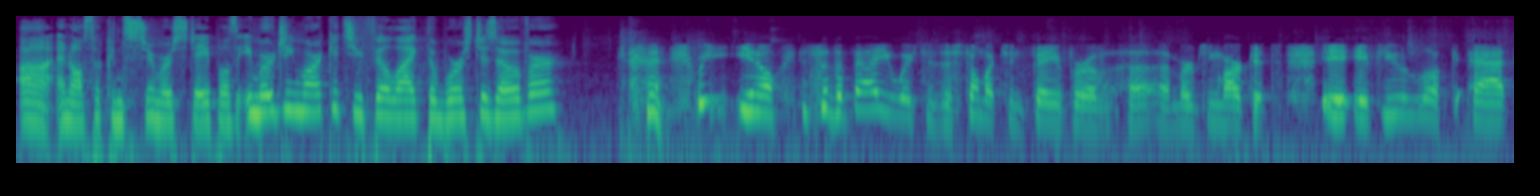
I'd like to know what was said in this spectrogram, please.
uh, and also consumer staples. Emerging markets, you feel like the worst is over? we, you know, so the valuations are so much in favor of uh, emerging markets. If you look at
